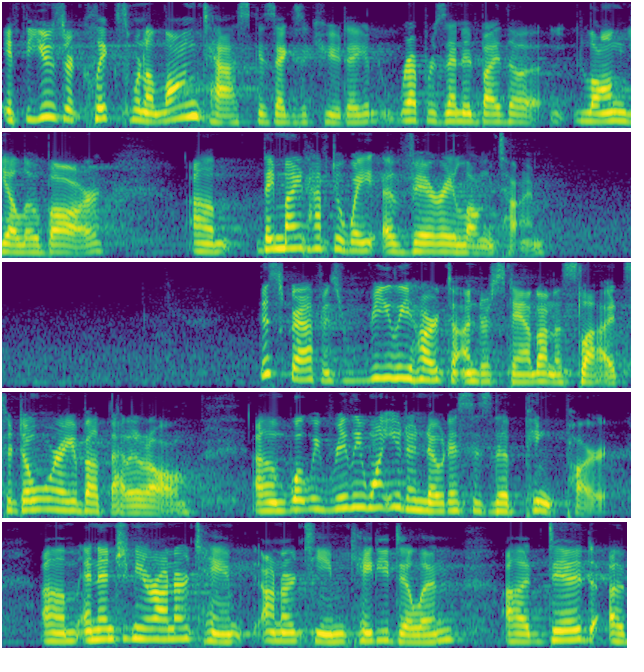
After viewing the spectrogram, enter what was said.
If the user clicks when a long task is executed, represented by the long yellow bar, um, they might have to wait a very long time. This graph is really hard to understand on a slide, so don't worry about that at all. Um, what we really want you to notice is the pink part. Um, an engineer on our team, on our team Katie Dillon, uh, did a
